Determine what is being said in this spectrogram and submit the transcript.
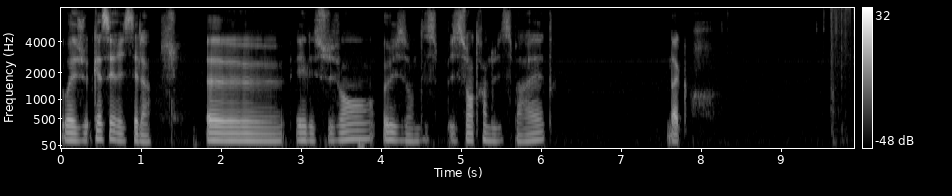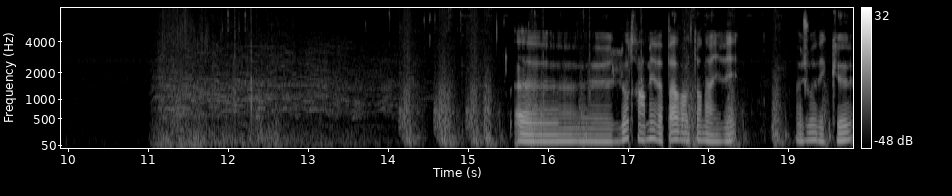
Ouais, je... C'est là. Euh, et les suivants, eux, ils sont en train de disparaître. D'accord. Euh, l'autre armée va pas avoir le temps d'arriver. On va jouer avec eux.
